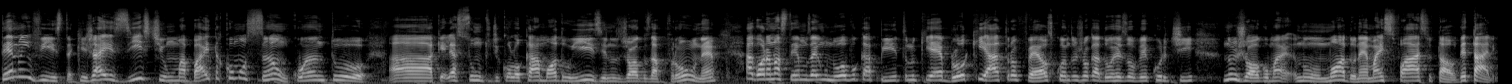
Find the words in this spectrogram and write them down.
Tendo em vista que já existe uma baita comoção quanto àquele assunto de colocar modo easy nos jogos da From, né? Agora nós temos aí um novo capítulo que é bloquear troféus quando o jogador resolver curtir no jogo, no modo, né, mais fácil e tal. Detalhe,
